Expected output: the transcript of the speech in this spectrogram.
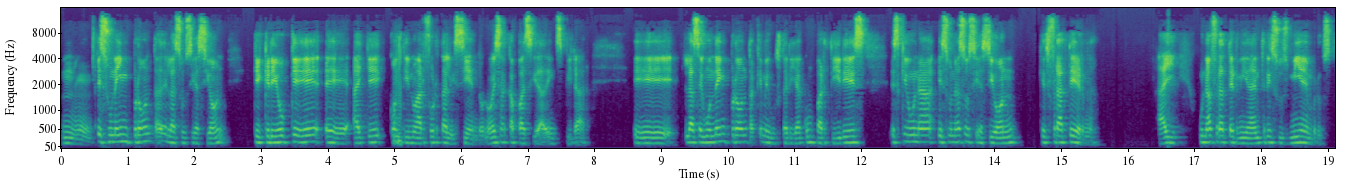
Mm, es una impronta de la asociación que creo que eh, hay que continuar fortaleciendo, ¿no? Esa capacidad de inspirar. la segunda impronta que me gustaría compartir es es que una, es una asociación que es fraterna. Hay una fraternidad entre sus miembros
